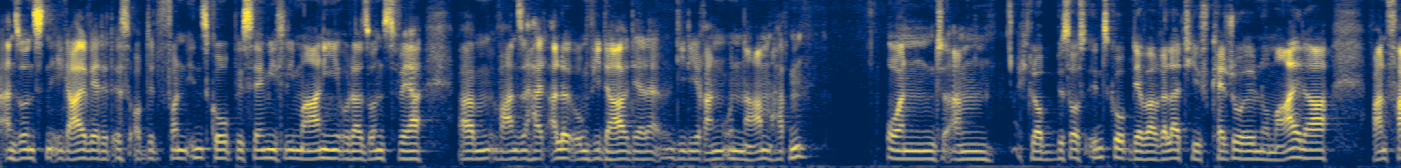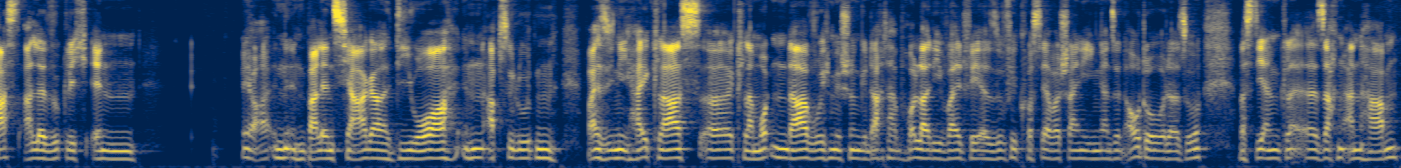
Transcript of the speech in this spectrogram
ansonsten, egal wer das ist, ob das von Inscope bis Sami Slimani oder sonst wer, ähm, waren sie halt alle irgendwie da, der, die die Rang und Namen hatten. Und ähm, ich glaube, bis aus Inscope, der war relativ casual, normal da, waren fast alle wirklich in ja, in, in Balenciaga, Dior, in absoluten, weiß ich nicht, High-Class-Klamotten äh, da, wo ich mir schon gedacht habe, holla, die Waldwehr, so viel kostet ja wahrscheinlich ein ganzes Auto oder so, was die an äh, Sachen anhaben.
